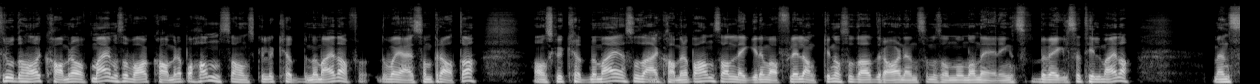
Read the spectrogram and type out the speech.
trodde han hadde kamera opp på meg, men så var kameraet på han, så han skulle kødde med meg, da. For det var jeg som prata. Han skulle kødde med meg, så da er kamera på han, så han legger en vaffel i lanken, og så da drar han den som en sånn onaneringsbevegelse til meg, da. Mens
